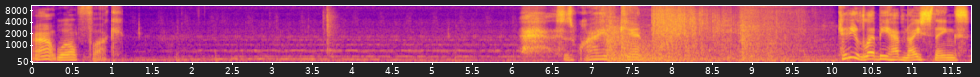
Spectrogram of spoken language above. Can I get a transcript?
Oh, well, fuck. This is why I can't. Can you let me have nice things?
